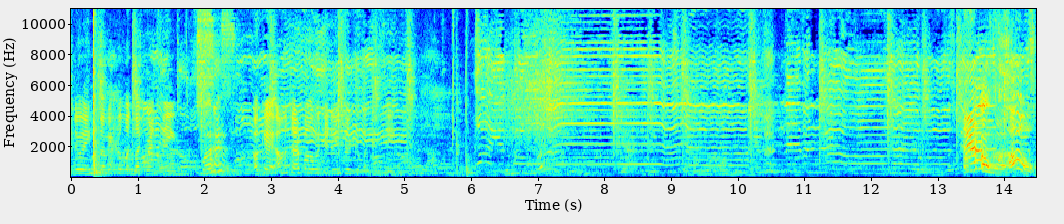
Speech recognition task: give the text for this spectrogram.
You're doing so we can look like we're in sync. What? Okay, I'm gonna try to follow what you're doing so we can look in sync. Oh.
